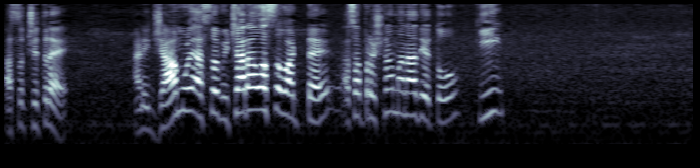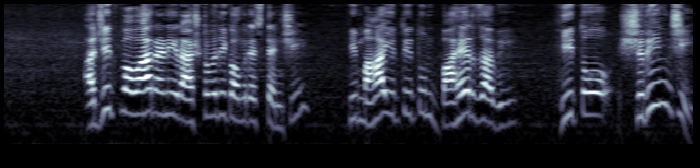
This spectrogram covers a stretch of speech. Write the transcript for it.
असं चित्र आहे. आणि ज्यामुळे असं विचारावं असं वाटतंय असा प्रश्न मनात येतो की अजित पवार आणि राष्ट्रवादी काँग्रेस त्यांची ही महायुतीतून बाहेर जावी ही तो श्रींची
